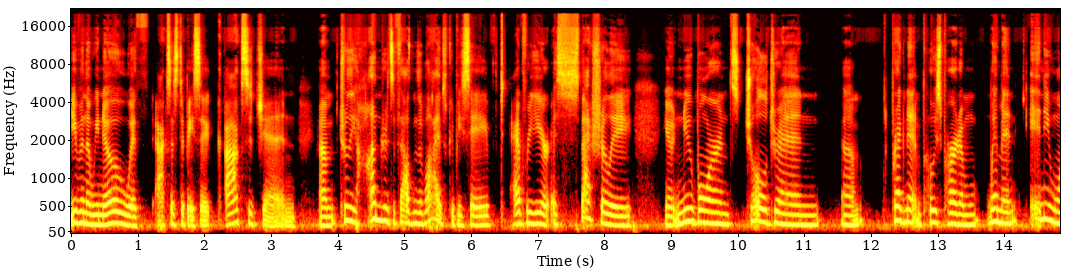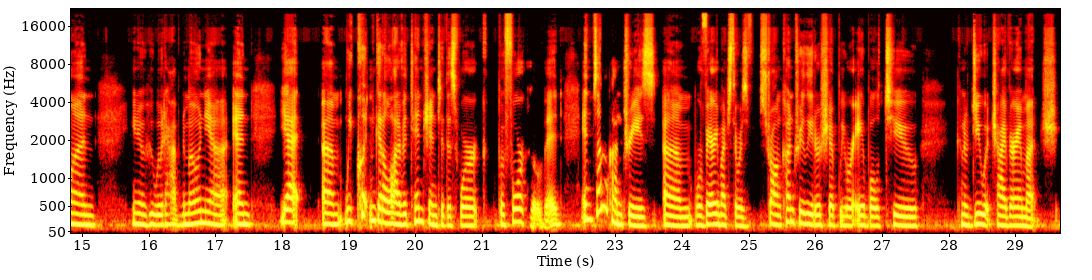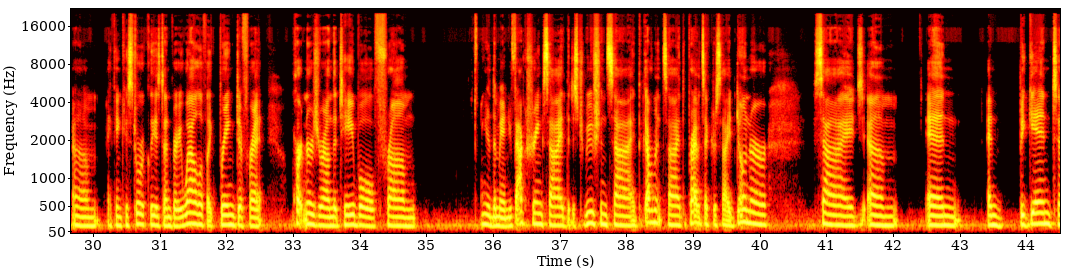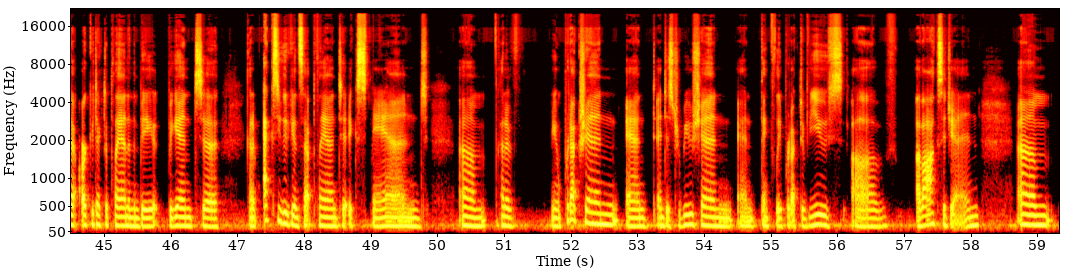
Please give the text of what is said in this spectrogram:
even though we know with access to basic oxygen, um, truly hundreds of thousands of lives could be saved every year, especially you know newborns, children, um, pregnant and postpartum women, anyone you know who would have pneumonia, and yet um, we couldn't get a lot of attention to this work before COVID. In some countries, um, were very much there was strong country leadership. We were able to kind of do what CHAI very much, um, I think, historically has done very well of like bring different partners around the table from you know the manufacturing side, the distribution side, the government side, the private sector side, donor side, um, and and begin to architect a plan and then be, begin to kind of execute against that plan to expand um, kind of you know production and and distribution and thankfully productive use of of oxygen. Um,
